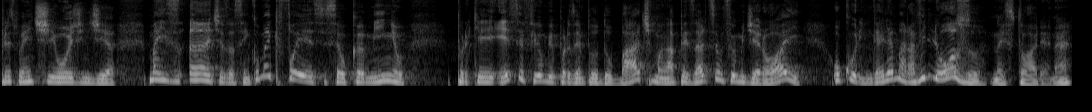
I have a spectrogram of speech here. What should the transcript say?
Principalmente hoje em dia. Mas antes, assim, como é que foi esse seu caminho? Porque esse filme, por exemplo, do Batman, apesar de ser um filme de herói, o Coringa ele é maravilhoso na história, né?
